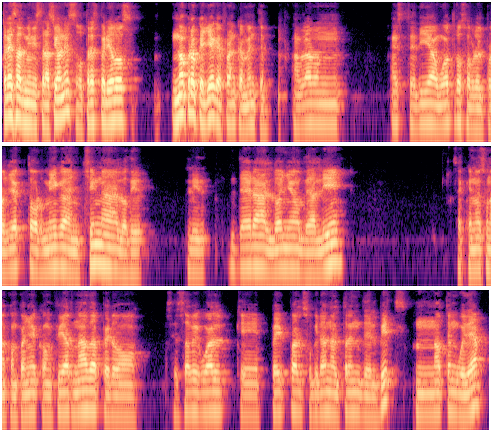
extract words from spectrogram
tres administraciones o tres periodos, no creo que llegue, francamente. Hablaron este día u otro sobre el proyecto Hormiga en China, lo lidera el dueño de Ali. Sé que no es una compañía de confiar nada, pero se sabe igual que PayPal subirán al tren del BITS. No tengo idea.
